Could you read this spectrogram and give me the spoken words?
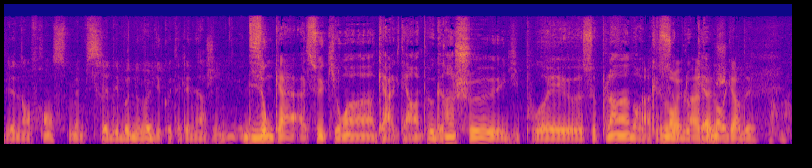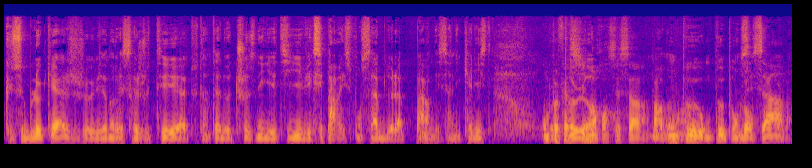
bien en France, même s'il y a des bonnes nouvelles du côté de l'énergie? Disons qu'à à ceux qui ont un caractère un peu grincheux et qui pourraient euh, se plaindre que, ce blocage, que ce blocage viendrait s'ajouter à tout un tas d'autres choses négatives et que c'est pas responsable de la part des syndicalistes, On peut facilement leur- penser ça. Pardon, on peut, on peut penser Bon, ça, voilà.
